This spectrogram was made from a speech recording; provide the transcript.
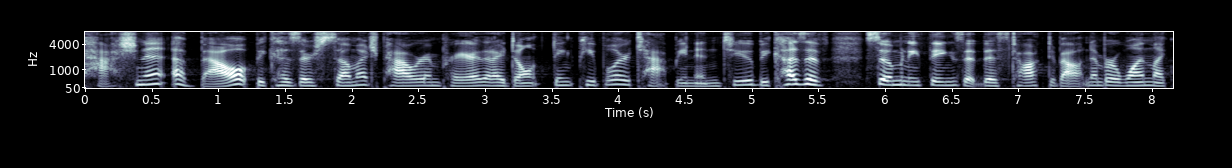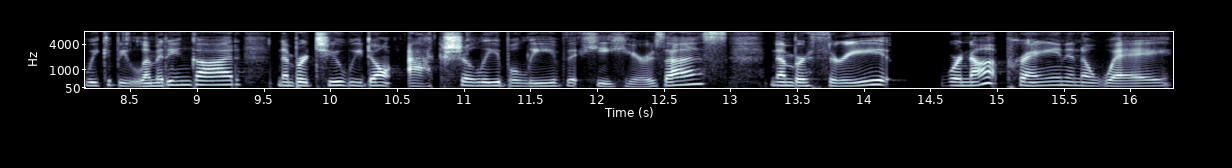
passionate about because there's so much power in prayer that I don't think people are tapping into because of so many things that this talked about. Number one, like we could be limiting God. Number two, we don't actually believe that He hears us. Number three, we're not praying in a way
